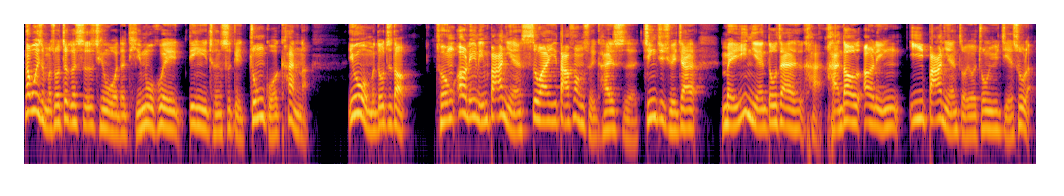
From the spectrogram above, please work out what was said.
那为什么说这个事情我的题目会定义成是给中国看呢？因为我们都知道，从二零零八年四万亿大放水开始，经济学家每一年都在喊，喊到二零一八年左右终于结束了。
